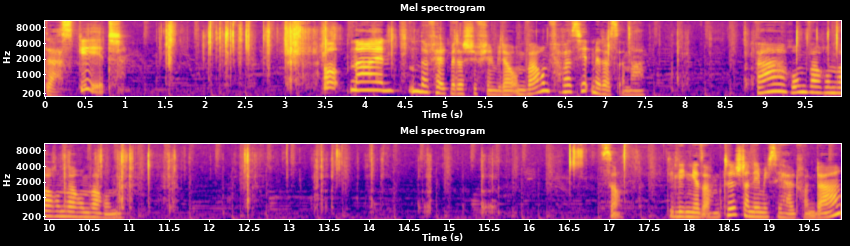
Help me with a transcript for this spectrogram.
das geht. Oh nein, da fällt mir das Schiffchen wieder um. Warum passiert mir das immer? Warum, warum, warum, warum, warum? So, die liegen jetzt auf dem Tisch, dann nehme ich sie halt von da.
